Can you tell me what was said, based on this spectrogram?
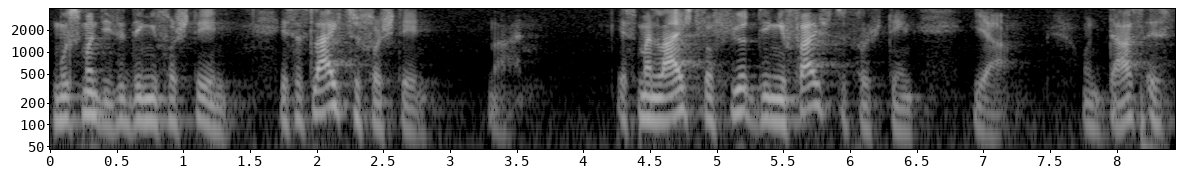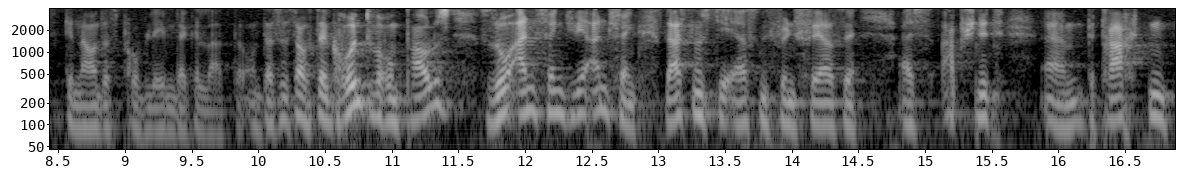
muss man diese Dinge verstehen. Ist es leicht zu verstehen? Nein. Ist man leicht verführt, Dinge falsch zu verstehen? Ja. Und das ist genau das Problem der Galater. Und das ist auch der Grund, warum Paulus so anfängt, wie er anfängt. Lass uns die ersten fünf Verse als Abschnitt ähm, betrachten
